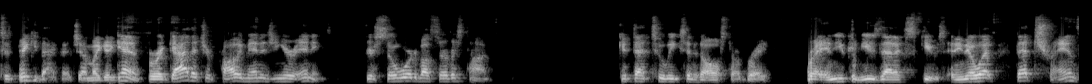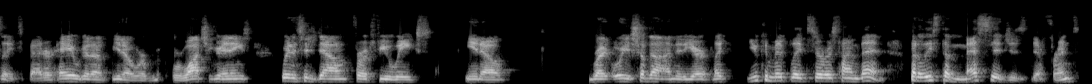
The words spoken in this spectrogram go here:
to piggyback that, Jim, like again, for a guy that you're probably managing your innings, if you're so worried about service time, get that two weeks into the All Star break, right? And you can use that excuse. And you know what? That translates better. Hey, we're gonna, you know, we're we're watching your innings. We're gonna sit you down for a few weeks. You know, right? Or you shove that under the year. Like you can manipulate service time then, but at least the message is different.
